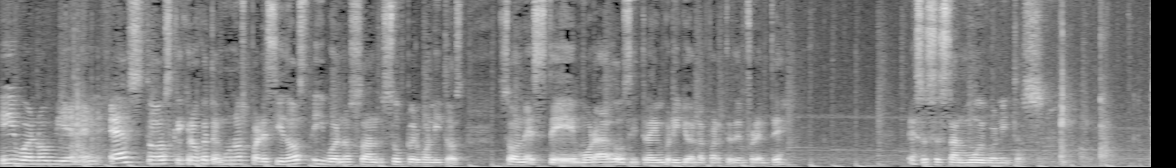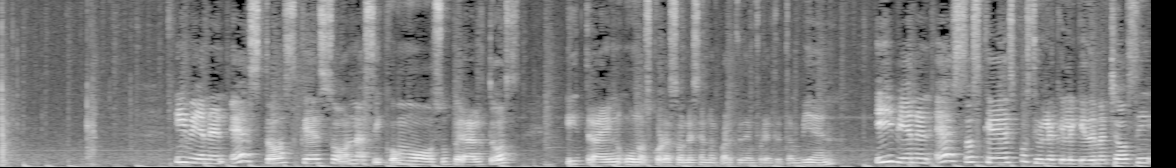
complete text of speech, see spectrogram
Y bueno, vienen estos, que creo que tengo unos parecidos. Y bueno, son súper bonitos. Son este morados y traen brillo en la parte de enfrente. Esos están muy bonitos. Y vienen estos que son así como súper altos y traen unos corazones en la parte de enfrente también. Y vienen estos que es posible que le queden a Chelsea.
